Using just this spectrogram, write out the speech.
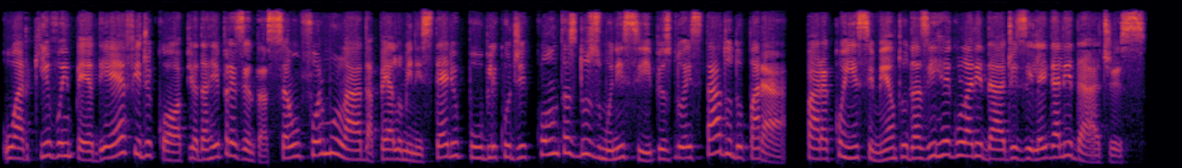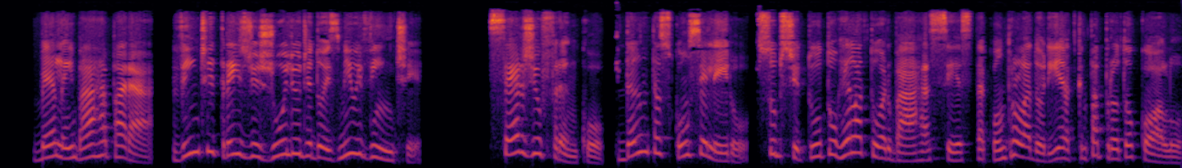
o arquivo em PDF de cópia da representação formulada pelo Ministério Público de Contas dos Municípios do Estado do Pará, para conhecimento das irregularidades e ilegalidades. Belém Barra Pará, 23 de julho de 2020. Sérgio Franco, Dantas Conselheiro, Substituto Relator barra Sexta Controladoria CMPA Protocolo,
